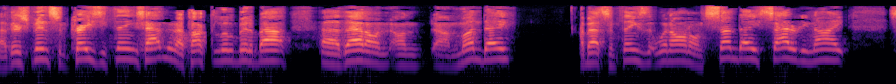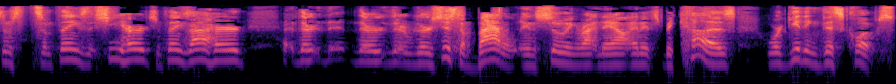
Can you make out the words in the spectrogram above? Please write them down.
Uh, there's been some crazy things happening. I talked a little bit about uh, that on, on on Monday, about some things that went on on Sunday, Saturday night, some some things that she heard, some things I heard. There, there, there, there's just a battle ensuing right now, and it's because we're getting this close.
